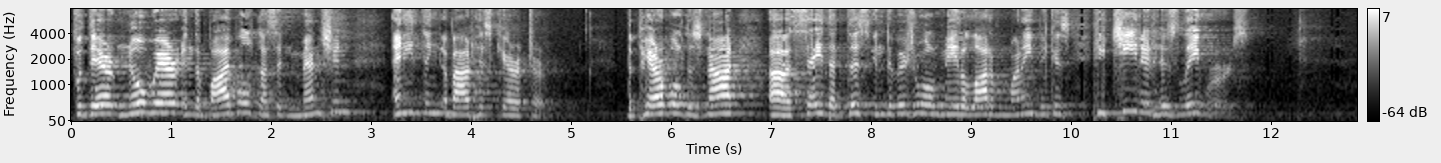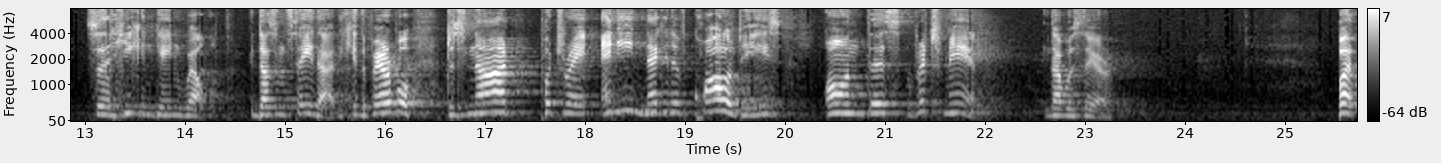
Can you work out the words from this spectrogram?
For there, nowhere in the Bible does it mention anything about his character. The parable does not uh, say that this individual made a lot of money because he cheated his laborers so that he can gain wealth. It doesn't say that. He, the parable does not portray any negative qualities on this rich man that was there. But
